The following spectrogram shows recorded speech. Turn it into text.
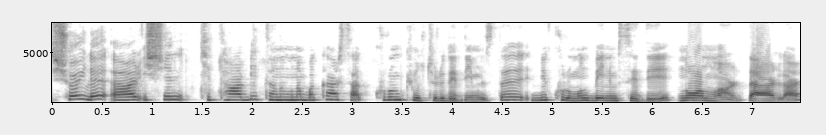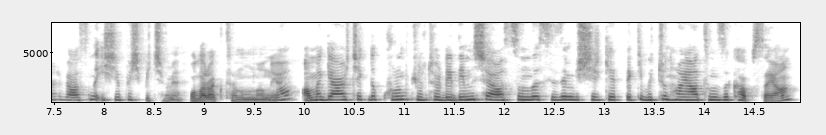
Şöyle eğer işin kitabi tanımına bakarsak kurum kültürü dediğimizde bir kurumun benimsediği normlar, değerler ve aslında iş yapış biçimi olarak tanımlanıyor. Ama gerçekte kurum kültürü dediğimiz şey aslında sizin bir şirketteki bütün hayatınızı kapsayan,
